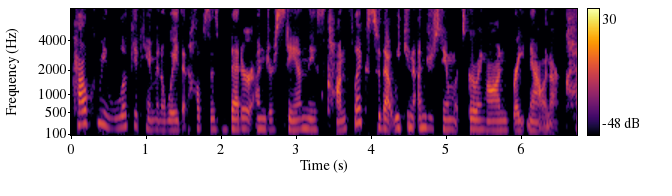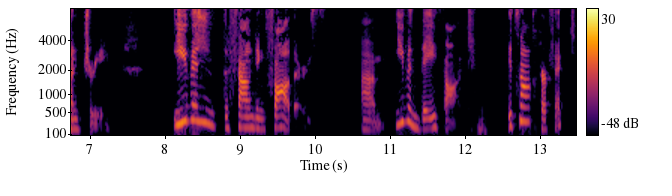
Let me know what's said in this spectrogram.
how can we look at him in a way that helps us better understand these conflicts so that we can understand what's going on right now in our country? Even the founding fathers um, even they thought it's not perfect.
